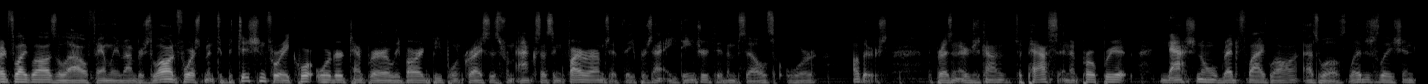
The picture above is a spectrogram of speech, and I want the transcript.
Red flag laws allow family members law enforcement to petition for a court order temporarily barring people in crisis from accessing firearms if they present a danger to themselves or others. The president urges Congress to pass an appropriate national red flag law as well as legislation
